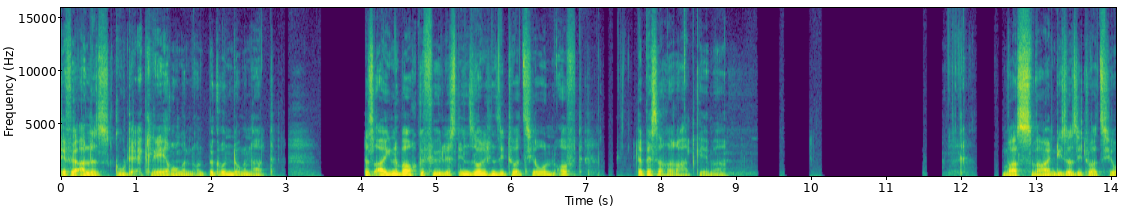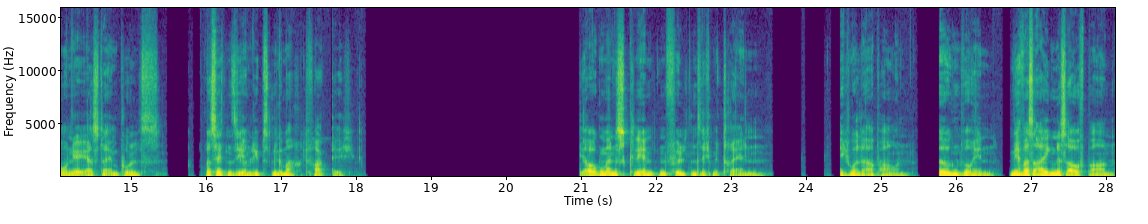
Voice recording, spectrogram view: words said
der für alles gute Erklärungen und Begründungen hat. Das eigene Bauchgefühl ist in solchen Situationen oft der bessere Ratgeber. Was war in dieser Situation Ihr erster Impuls? Was hätten Sie am liebsten gemacht? fragte ich. Die Augen meines Klienten füllten sich mit Tränen. Ich wollte abhauen, irgendwohin, mir was eigenes aufbauen.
